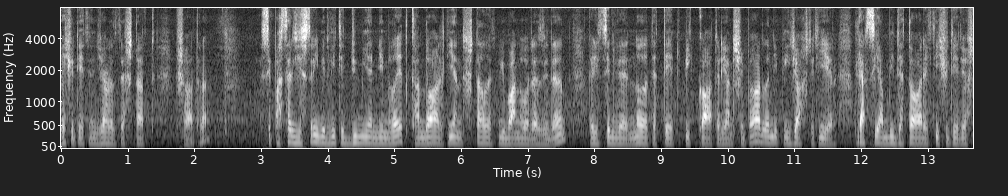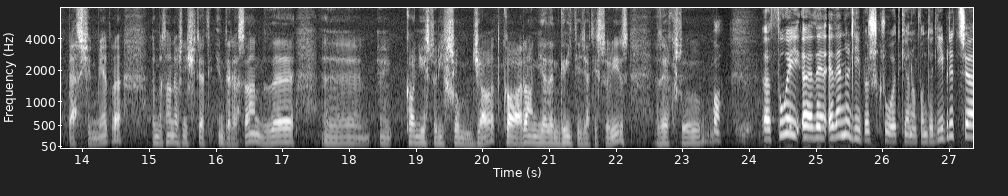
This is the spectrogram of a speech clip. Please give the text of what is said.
me qytetin gjashtëdhjetë e shtatë fshatra. Sipas regjistrimit vitit dy mijë e njëmbëdhjetë, kanë dalë të jenë shtatëdhjetë mijë banorë rezidentë, prej të cilëve nëntëdhjetë e tetë pikë katër janë shqiptarë dhe një pikë gjashtë të tjerë. Lartësia mbidetare e këtij qyteti është pesëqind metra, domethënë është një qytet interesant dhe ka një histori shumë gjatë, ka rënie edhe ngritje gjatë historisë, dhe kështu... Po, thuej edhe në libër shkruhet kjo në fund të librit, që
